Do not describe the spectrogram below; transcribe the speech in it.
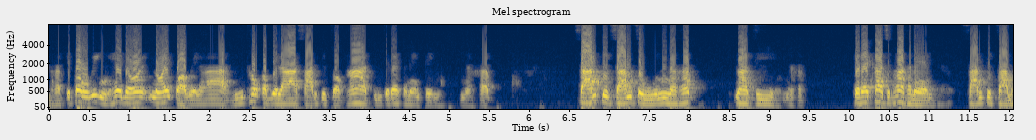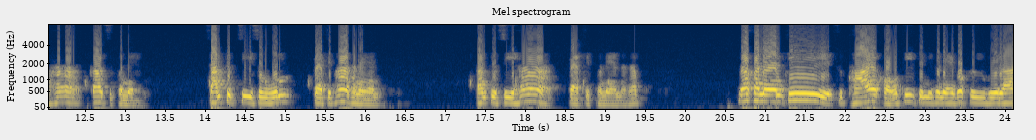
นะครับ จะต้องวิ่งให้น้อยน้อยกว่าเวลา หรือเท่ากับเวลา 3.25 จึงจะได้คะแนนเต็มนะครับ 3.30 นะครับ นาทีนะครับ จะได้ 95 คะแนน 3.35 90 คะแนน 3.40 85 คะแนน 3.45 80 คะแนนนะครับ แล้วคะแนนที่สุดท้ายของที่จะมีคะแนนก็คือเวลา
